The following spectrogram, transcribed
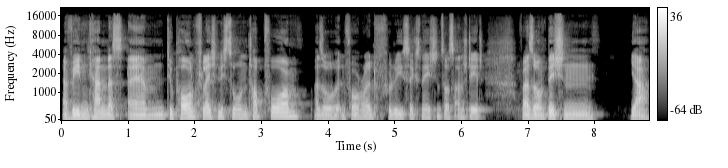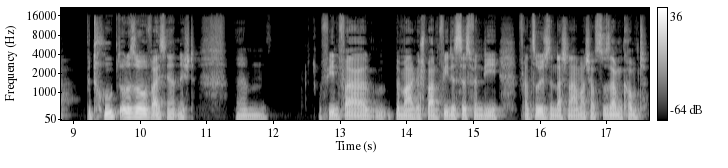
erwähnen kann, dass ähm, Dupont vielleicht nicht so in Topform, also in Vorbereitung für die Six Nations, was ansteht, war so ein bisschen, ja, betrübt oder so, weiß ich halt nicht. Ähm, auf jeden Fall bin mal gespannt, wie das ist, wenn die französische Nationalmannschaft zusammenkommt.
